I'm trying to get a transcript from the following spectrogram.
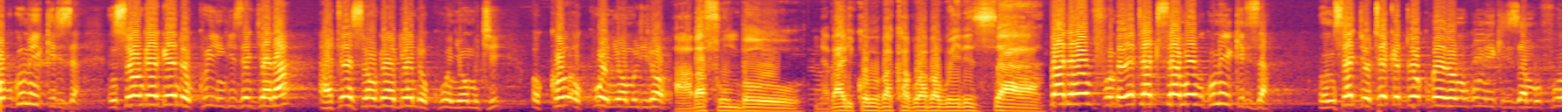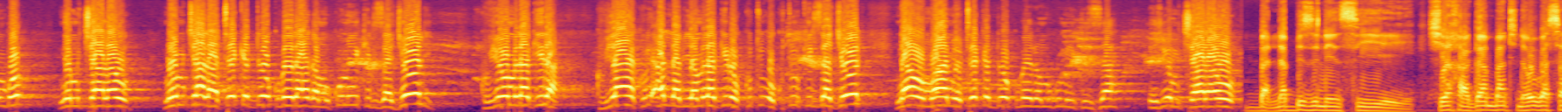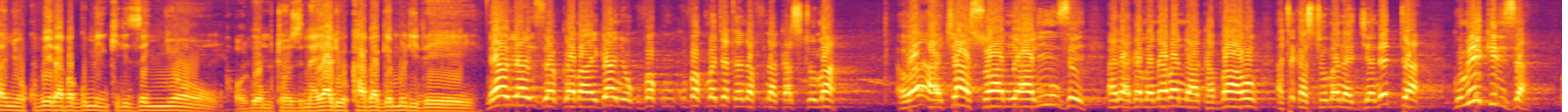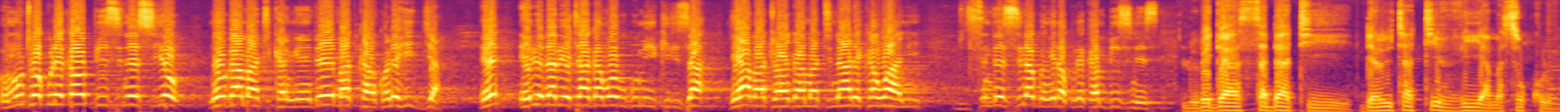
obugumiikiriza nsonga egenda okukuyingiza ejjana ate ensonga egenda okuwonya omuki okuwonya omuliro. Abafumbo nabaliko obubaka bw'abaweereza. Baada y'obufumbo yeetagisaamu obugumiikiriza omusajja oteekeddwa okubeera omugumiikiriza mu bufumbo ne mukyalawo n'omukyala ateekeddwa okubeera nga mugumiikiriza gy'oli ku byomulagira allah byeyamulagira okutuukiriza gy'oli naawe omwami oteekeddwa okubeera omugumiikiriza eri omukyalawo. Bannabizinensi sheekh agamba nti nabo basaanye okubeera abagumiikiriza ennyo. Olwo omutonzi naye alyoka abagemulire. Naye oli ayinza kugamba ayeganye okuva ku makya tanafuna kasitoma akyaswamye alinze agamba naba naakavaawo ate kasitoma najja nedda. Gumiikiriza omuntu okulekawo bizinesi yo nogamba nti kaŋŋende makka nkole hijja. Ebyo byonna byetaagamu obugumiikiriza naye abantu agamba nti naleka waani sina gwe ngenda kuleka mu bizinesi lubega sadati delta tv amasukulu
